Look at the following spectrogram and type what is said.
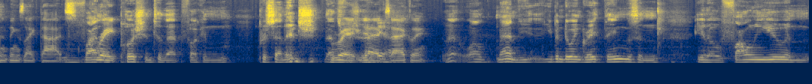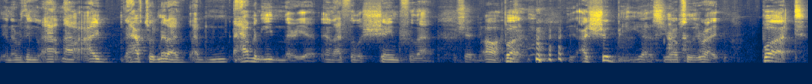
and things like that. It's Violent great. push into that fucking percentage. That's Right. Sure. Yeah. Exactly. Yeah, Well, man, you, you've been doing great things, and you know, following you and, and everything. Now, I have to admit, I I haven't eaten there yet, and I feel ashamed for that. You should be. Oh, But I should be. Yes, you're absolutely right. But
